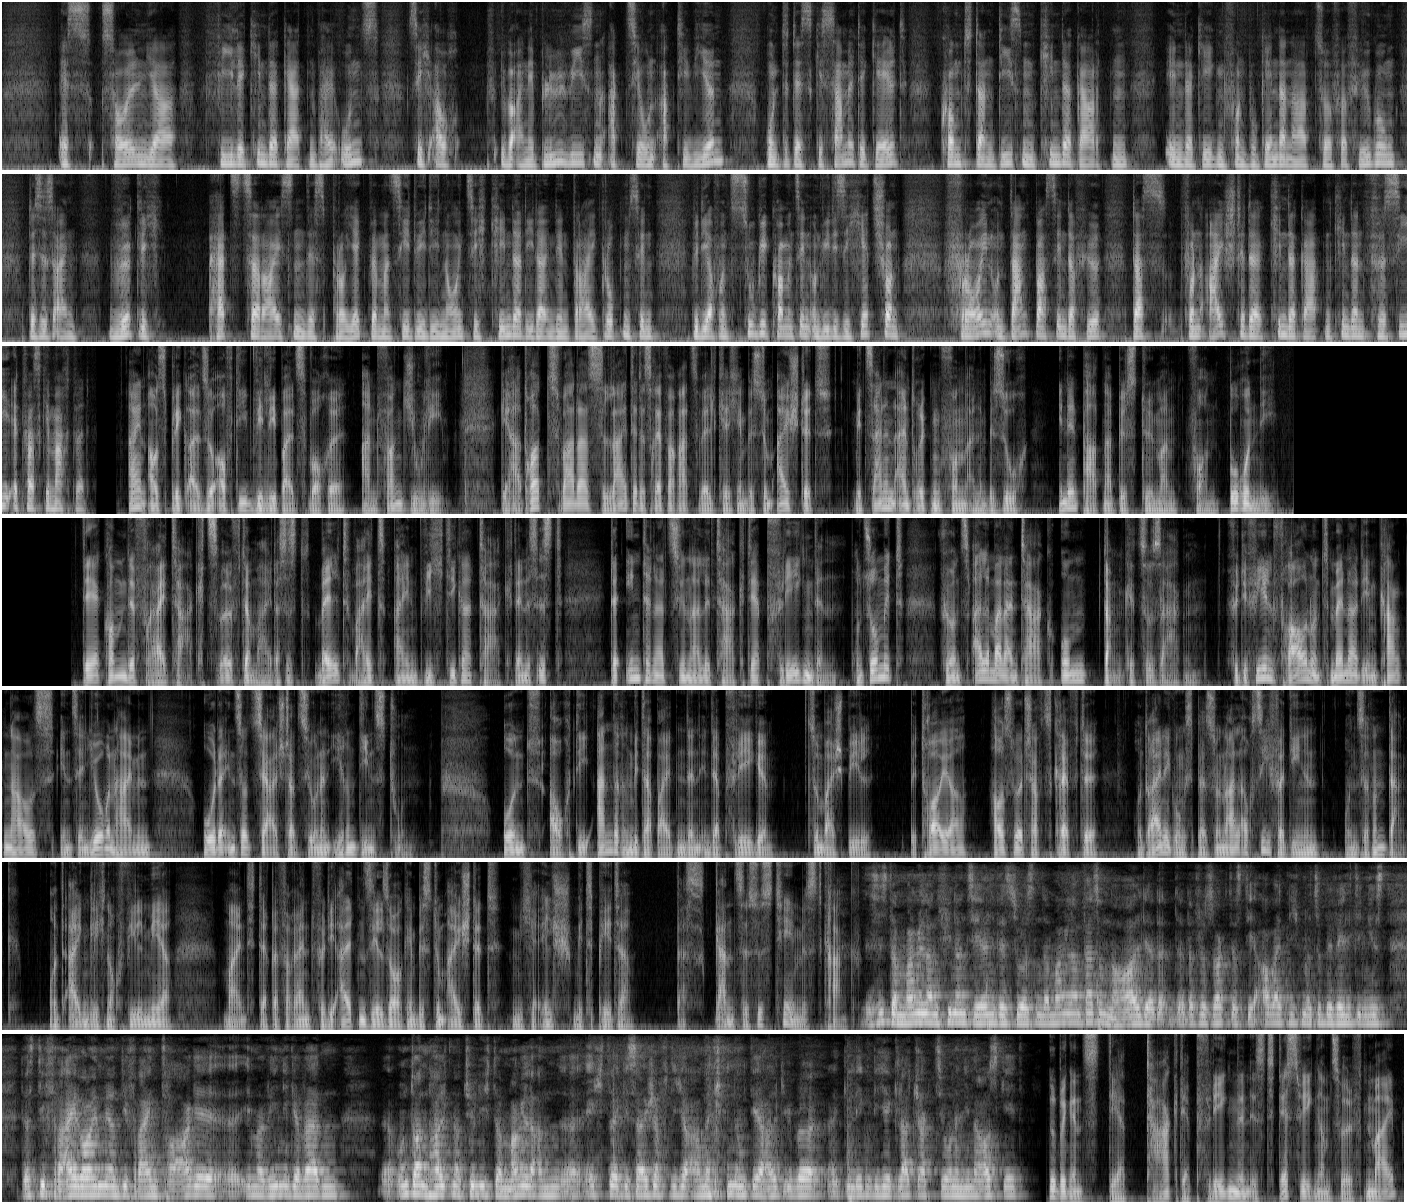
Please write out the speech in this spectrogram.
Es sollen ja viele Kindergärten bei uns sich auch über eine Blühwiesenaktion aktivieren und das gesammelte Geld kommt dann diesem Kindergarten in der Gegend von Bugendana zur Verfügung. Das ist ein wirklich herzzerreißendes Projekt, wenn man sieht, wie die 90 Kinder, die da in den drei Gruppen sind, wie die auf uns zugekommen sind und wie die sich jetzt schon freuen und dankbar sind dafür, dass von Eichstätter Kindergartenkindern für sie etwas gemacht wird. Ein Ausblick also auf die Willibaldswoche Anfang Juli. Gerhard Rott war das Leiter des Referats Weltkirchenbistum Eichstätt mit seinen Eindrücken von einem Besuch in den Partnerbistümern von Burundi. Der kommende Freitag, 12. Mai, das ist weltweit ein wichtiger Tag, denn es ist der internationale Tag der Pflegenden und somit für uns alle mal ein Tag, um Danke zu sagen. Für die vielen Frauen und Männer, die im Krankenhaus, in Seniorenheimen oder in Sozialstationen ihren Dienst tun. Und auch die anderen Mitarbeitenden in der Pflege, zum Beispiel Betreuer, Hauswirtschaftskräfte und Reinigungspersonal, auch sie verdienen unseren Dank. Und eigentlich noch viel mehr, meint der Referent für die Altenseelsorge im Bistum Eichstätt, Michael Schmidt-Peter. Das ganze System ist krank. Es ist der Mangel an finanziellen Ressourcen, der Mangel an Personal, der, der, dafür sorgt, dass die Arbeit nicht mehr zu bewältigen ist, dass die Freiräume und die freien Tage äh, immer weniger werden und dann halt natürlich der Mangel an äh, echter gesellschaftlicher Anerkennung, der halt über äh, gelegentliche Klatschaktionen hinausgeht. Übrigens, der Tag der Pflegenden ist deswegen am 12. Mai,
